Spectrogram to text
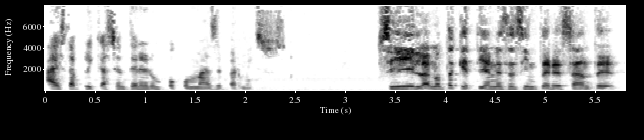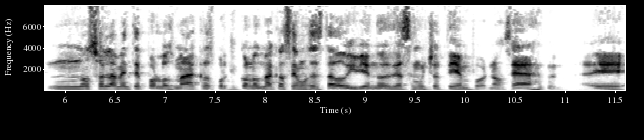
a esta aplicación tener un poco más de permisos. Sí, la nota que tienes es interesante, no solamente por los macros, porque con los macros hemos estado viviendo desde hace mucho tiempo, ¿no? O sea, eh,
